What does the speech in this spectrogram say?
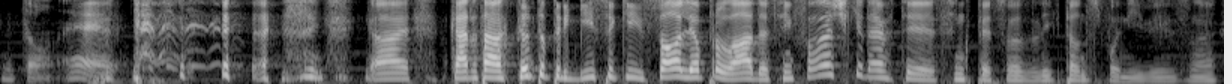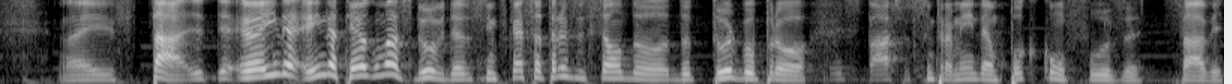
Então, é. O cara tava com tanta preguiça que só olhou pro lado assim falou: acho que deve ter cinco pessoas ali que estão disponíveis, né? Mas tá, eu ainda, ainda tenho algumas dúvidas, assim, porque essa transição do, do turbo pro espaço, assim, pra mim ainda é um pouco confusa, sabe?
